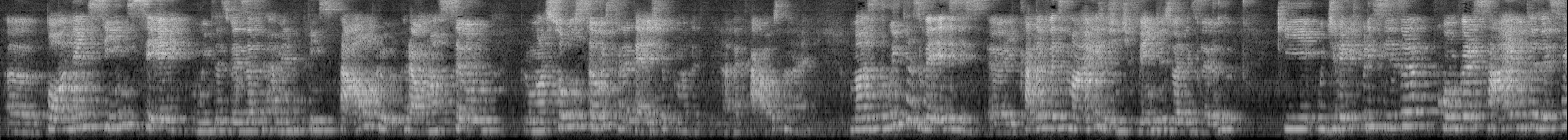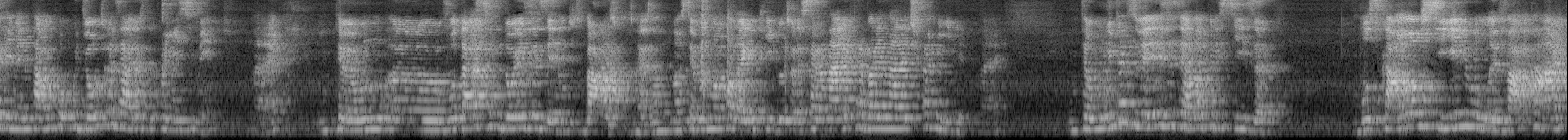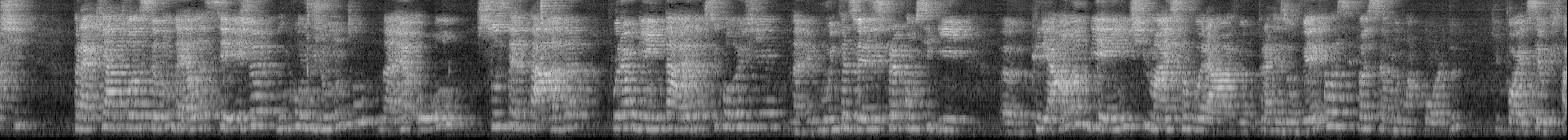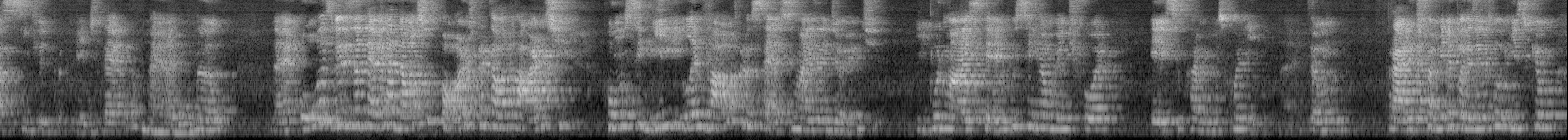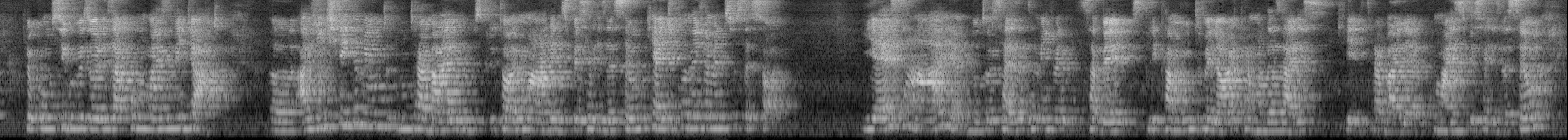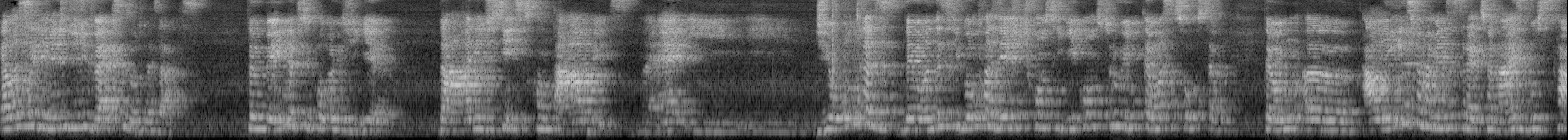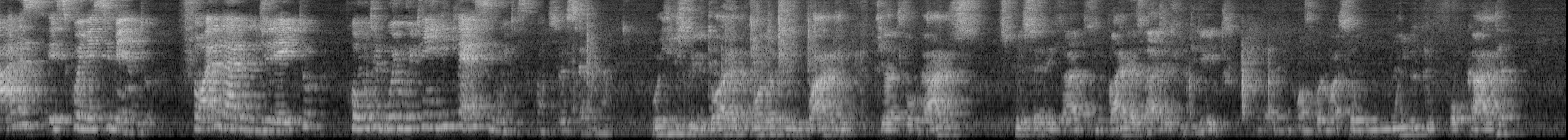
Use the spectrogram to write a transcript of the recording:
uh, podem sim ser, muitas vezes, a ferramenta principal para uma ação, para uma solução estratégica para uma determinada causa, né, mas muitas vezes, uh, e cada vez mais a gente vem visualizando, que o direito precisa conversar e muitas vezes se alimentar um pouco de outras áreas do conhecimento, né? Então, uh, vou dar assim dois exemplos básicos. Né? Nós temos uma colega aqui, doutora Sayonara, que trabalha na área de família. Né? Então, muitas vezes ela precisa buscar um auxílio, levar parte para que a atuação dela seja em conjunto, né, ou sustentada por alguém da área da psicologia, né? Muitas vezes para conseguir uh, criar um ambiente mais favorável para resolver aquela situação num acordo que pode ser o que faça sentido para o cliente dela, né, ou não, né, ou às vezes até para dar um suporte para aquela parte conseguir levar o processo mais adiante e por mais tempo, se realmente for esse o caminho escolhido. Né? Então, para a área de família, por exemplo, isso que eu, que eu consigo visualizar como mais imediato. Uh, a gente tem também um, um trabalho no escritório, uma área de especialização que é de planejamento sucessório. E essa área, o Dr. César também vai saber explicar muito melhor, que é uma das áreas que ele trabalha com mais especialização, ela se alimenta de diversas outras áreas. Também da psicologia, da área de ciências contábeis, né? E, e de outras demandas que vão fazer a gente conseguir construir, então, essa solução. Então, uh, além das ferramentas tradicionais, buscar esse conhecimento fora da área do direito contribui muito e enriquece muito essa construção. Né? Hoje o escritório conta com um quadro de advogados especializados em várias áreas do direito, né, uma formação muito focada,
